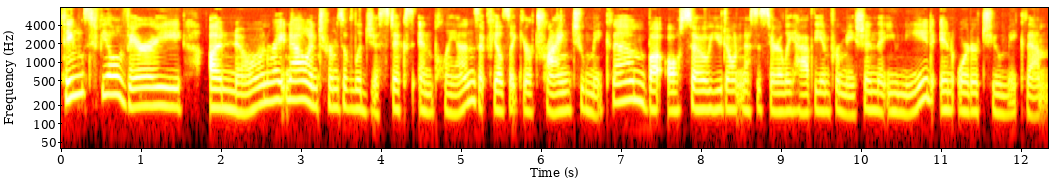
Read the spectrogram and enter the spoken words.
Things feel very unknown right now in terms of logistics and plans. It feels like you're trying to make them, but also you don't necessarily have the information that you need in order to make them.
